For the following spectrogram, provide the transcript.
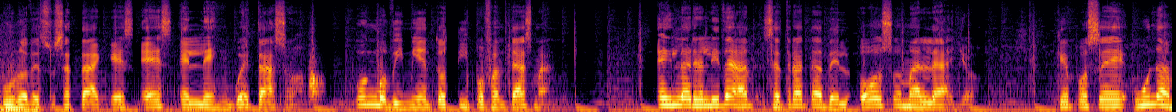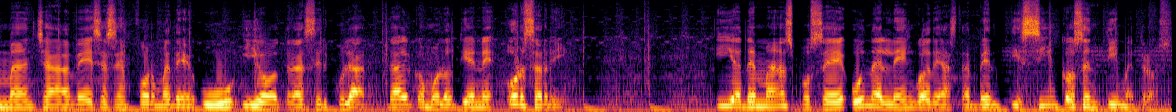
Uno de sus ataques es el lengüetazo, un movimiento tipo fantasma. En la realidad se trata del oso malayo, que posee una mancha a veces en forma de U y otra circular, tal como lo tiene Ursari. Y además posee una lengua de hasta 25 centímetros.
